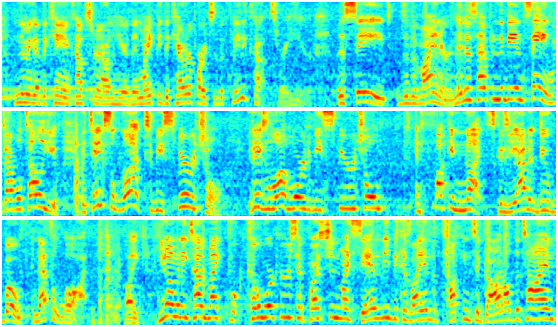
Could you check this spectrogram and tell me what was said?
And then we got the King of Cups around here. They might be the counterparts of the Queen of Cups right here. The Sage, the Diviner. They just happen to be insane, which I will tell you. It takes a lot to be spiritual. It takes a lot more to be spiritual and fucking nuts because you got to do both, and that's a lot. Like, you know how many times my co-workers have questioned my sanity because I end up talking to God all the time?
